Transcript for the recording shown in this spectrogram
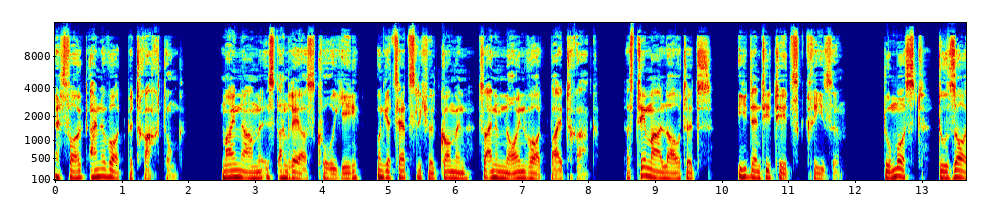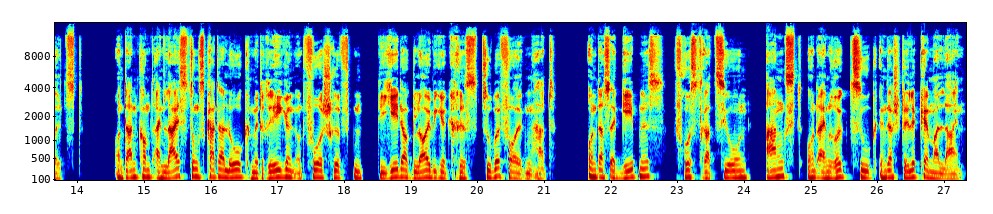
Es folgt eine Wortbetrachtung. Mein Name ist Andreas Courier und jetzt herzlich willkommen zu einem neuen Wortbeitrag. Das Thema lautet Identitätskrise. Du musst, du sollst. Und dann kommt ein Leistungskatalog mit Regeln und Vorschriften, die jeder gläubige Christ zu befolgen hat. Und das Ergebnis? Frustration, Angst und ein Rückzug in das stille Kämmerlein.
